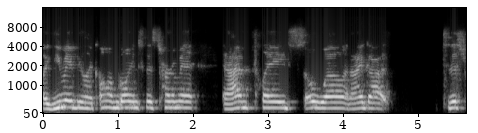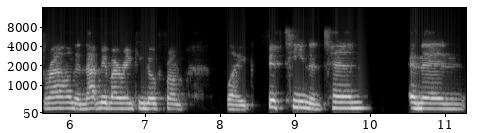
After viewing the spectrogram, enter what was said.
like you may be like, oh, I'm going to this tournament and I've played so well and I got to this round and that made my ranking go from like 15 to 10 and then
